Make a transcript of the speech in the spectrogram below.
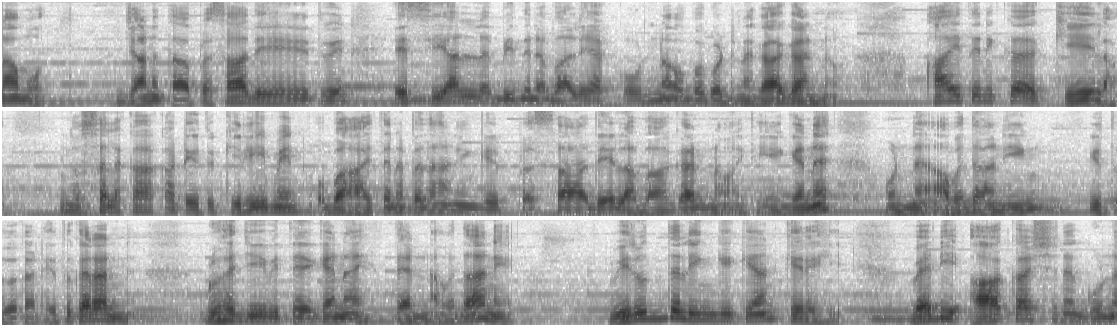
නමුත් ජනතා ප්‍රසාදය හේතුවෙන් ඒ සියල්ල බිඳෙන බලයක් ඔන්න ඔබ ගොඩනගා ගන්නවා. ආයතනික කේලම් නොසලකා කටයුතු කිරීමෙන් ඔබ ආයතන ප්‍රධානයන්ගේ ප්‍රසාදය ලබා ගන්නවා. ඉතින් ඒ ගැන ඔන්න අවධානයෙන් යුතුව කටයුතු කරන්න. ගෘහ ජීවිතය ගැනයි දැන් අවධානය. විරුද්ධ ලිංගිකයන් කෙරෙහි වැඩි ආකර්ෂණ ගුණ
